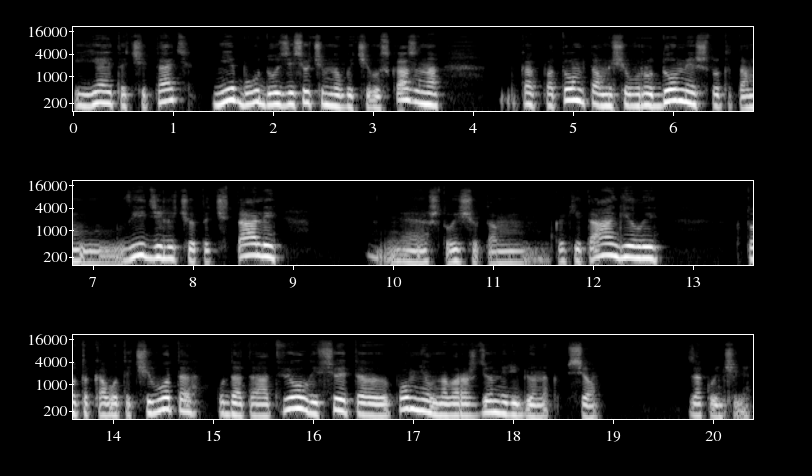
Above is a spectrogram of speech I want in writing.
и я это читать не буду. Здесь очень много чего сказано, как потом там еще в роддоме что-то там видели, что-то читали, что еще там какие-то ангелы, кто-то кого-то чего-то куда-то отвел, и все это помнил новорожденный ребенок. Все, закончили.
